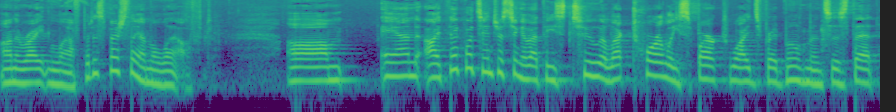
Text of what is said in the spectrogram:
on the right and left, but especially on the left. Um, and I think what's interesting about these two electorally sparked widespread movements is that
